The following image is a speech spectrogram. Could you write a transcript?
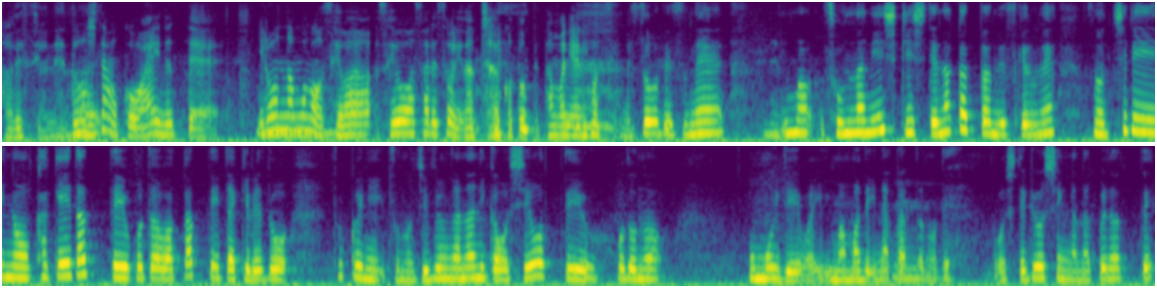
そうですよね、い。どうしてもこうアイヌっていろんなものを背負背負わされそうになっちゃうことってたまにありますよね。そうですね。ね。今そんなに意識してなかったんですけどねそのチリの家系だっていうことは分かっていたけれど特にその自分が何かをしようっていうほどの思いでは今までいなかったので、こうして両親が亡くなって、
